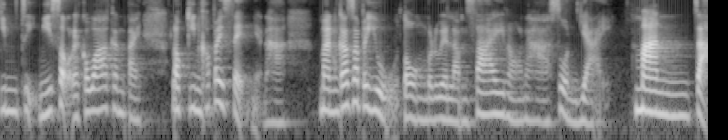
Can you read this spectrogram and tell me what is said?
กิมจิมิโซะอะไรก็ว่ากันไป เรากินเข้าไปเสร็จเนี่ยนะคะมันก็จะไปอยู่ตรงบริเวณลำไส้เนาะนะคะ ส่วนใหญ่มันจะ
